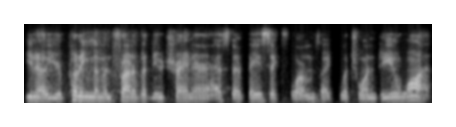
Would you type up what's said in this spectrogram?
you know, you're putting them in front of a new trainer as their basic forms. Like, which one do you want?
